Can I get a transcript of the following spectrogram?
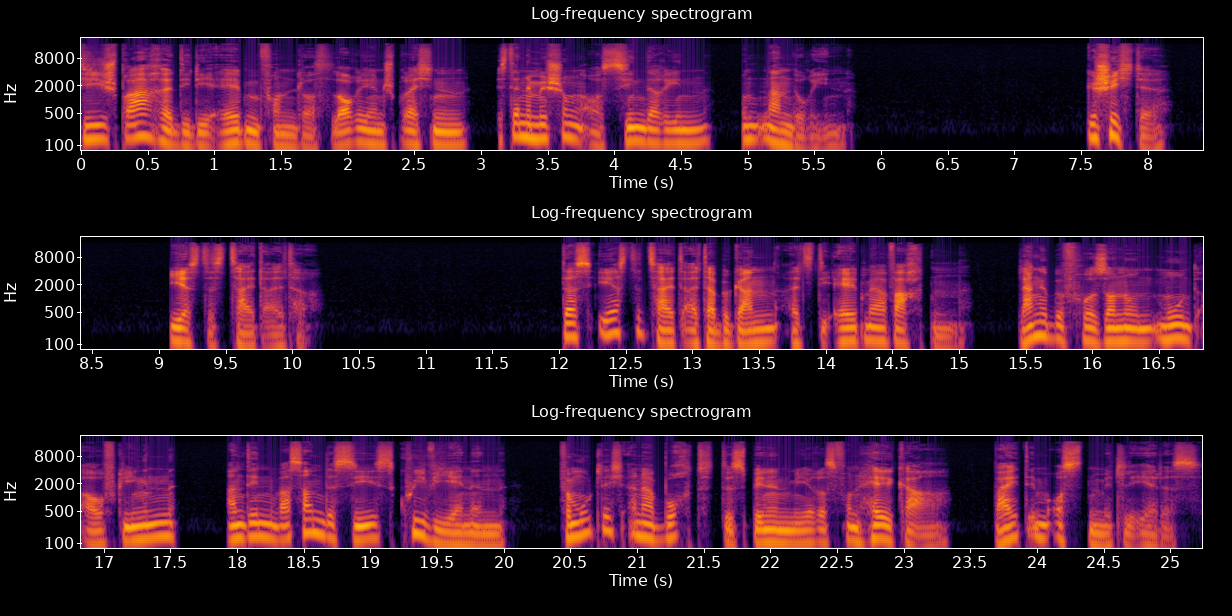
Die Sprache, die die Elben von Lothlorien sprechen, ist eine Mischung aus Sindarin und Nandorin. Geschichte Erstes Zeitalter Das erste Zeitalter begann, als die Elben erwachten, lange bevor Sonne und Mond aufgingen, an den Wassern des Sees Quivienen, vermutlich einer Bucht des Binnenmeeres von Helka, weit im Osten Mittelerdes.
